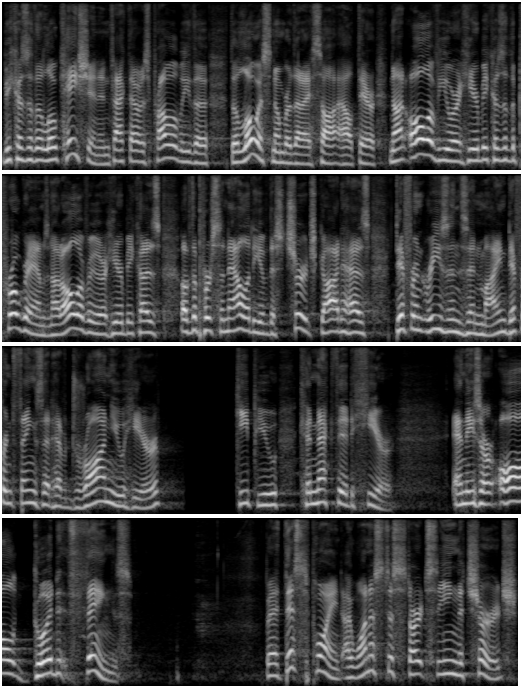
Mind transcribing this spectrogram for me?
because of the location. In fact, that was probably the, the lowest number that I saw out there. Not all of you are here because of the programs. Not all of you are here because of the personality of this church. God has different reasons in mind, different things that have drawn you here keep you connected here. And these are all good things. But at this point, I want us to start seeing the church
